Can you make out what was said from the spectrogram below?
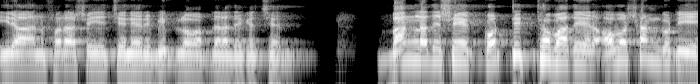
ইরান ফরাসি, চীনের বিপ্লব আপনারা দেখেছেন। বাংলাদেশে কর্তৃত্ববাদের অবসান ঘটিয়ে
